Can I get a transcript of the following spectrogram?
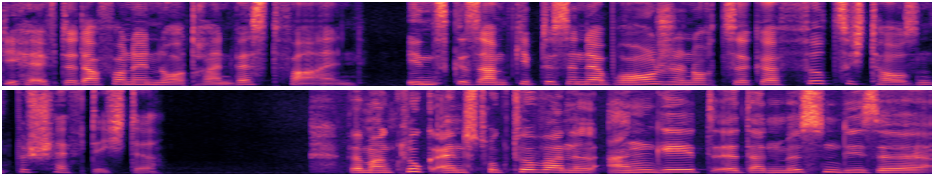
die Hälfte davon in Nordrhein-Westfalen. Insgesamt gibt es in der Branche noch ca. 40.000 Beschäftigte. Wenn man klug einen Strukturwandel angeht, äh, dann müssen diese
